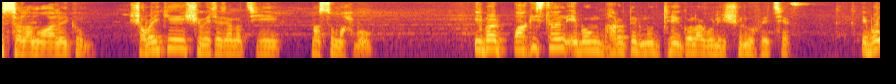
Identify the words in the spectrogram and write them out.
আসসালামু আলাইকুম। সবাইকে শুভেচ্ছা জানাচ্ছি মাসুম মাহবুব। এবার পাকিস্তান এবং ভারতের মধ্যে গোলাগুলি শুরু হয়েছে এবং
